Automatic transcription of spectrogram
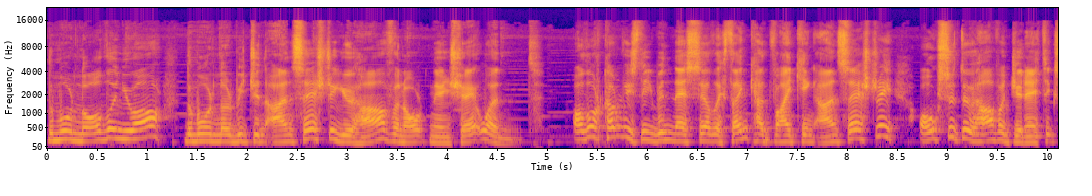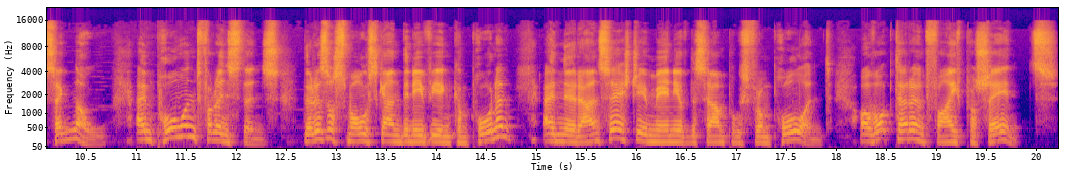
The more northern you are, the more Norwegian ancestry you have in Orkney and Shetland. Other countries that you wouldn't necessarily think had Viking ancestry also do have a genetic signal. In Poland, for instance, there is a small Scandinavian component in their ancestry in many of the samples from Poland, of up to around 5%.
